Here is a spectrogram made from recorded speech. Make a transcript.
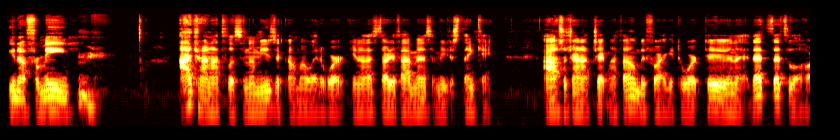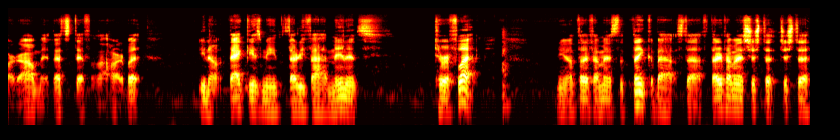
You know, for me, I try not to listen to music on my way to work. You know, that's 35 minutes of me just thinking. I also try not to check my phone before I get to work too, and that, that's that's a little harder. I'll admit that's definitely a lot harder, but you know that gives me 35 minutes to reflect. You know, 35 minutes to think about stuff. 35 minutes just to just to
